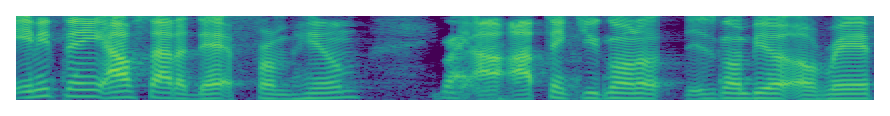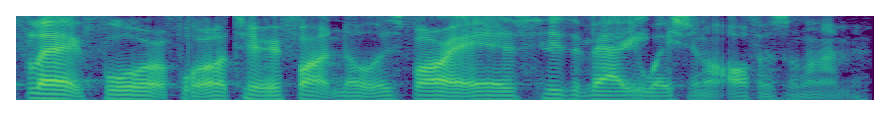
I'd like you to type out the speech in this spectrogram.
anything outside of that from him. Right. I, I think you're gonna it's gonna be a, a red flag for for Terry Fontenot as far as his evaluation of offensive lineman.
